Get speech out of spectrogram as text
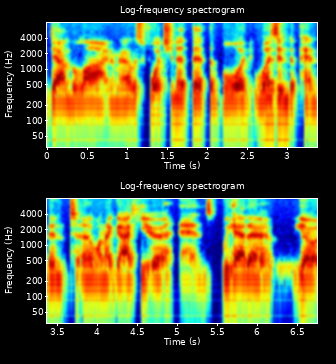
down the line. I mean, I was fortunate that the board was independent uh, when I got here and we had a, you know,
